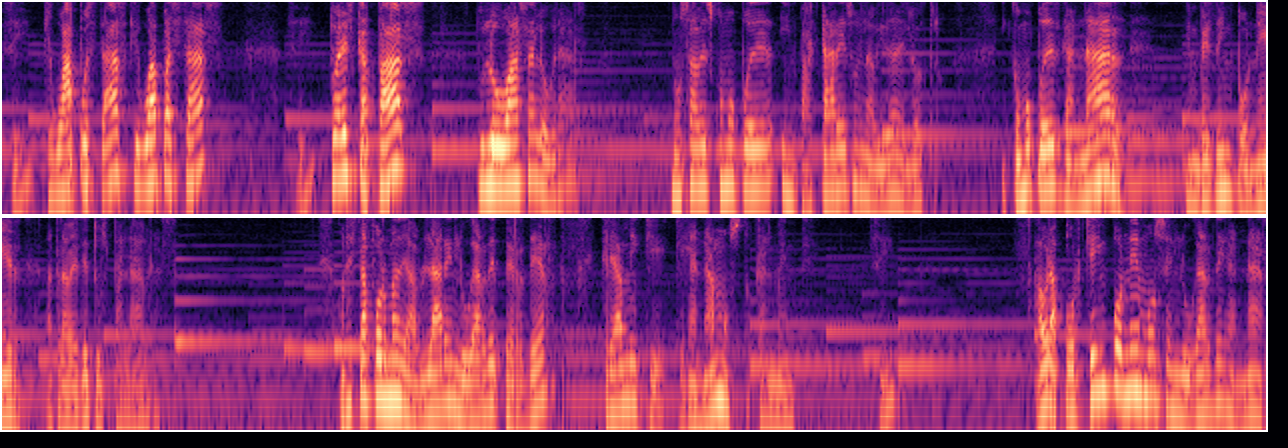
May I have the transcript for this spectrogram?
¿Sí? Qué guapo estás, qué guapa estás. Tú eres capaz, tú lo vas a lograr. No sabes cómo puede impactar eso en la vida del otro y cómo puedes ganar en vez de imponer a través de tus palabras. Con esta forma de hablar en lugar de perder, créame que, ganamos totalmente. ¿sí? Ahora, ¿por qué imponemos en lugar de ganar?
